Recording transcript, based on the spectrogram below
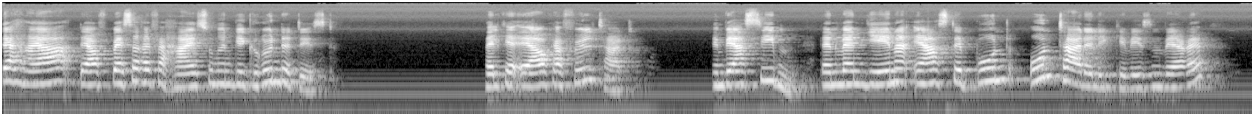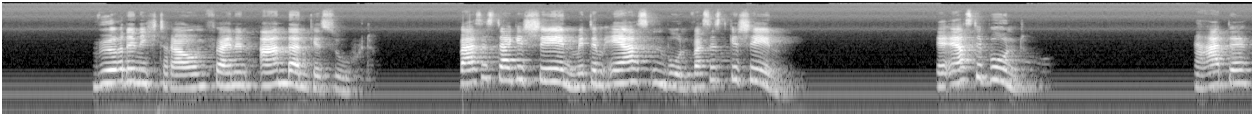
Der Herr, der auf bessere Verheißungen gegründet ist, welche er auch erfüllt hat. Im Vers 7, denn wenn jener erste Bund untadelig gewesen wäre, würde nicht Raum für einen anderen gesucht. Was ist da geschehen mit dem ersten Bund? Was ist geschehen? Der erste Bund, er hatte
